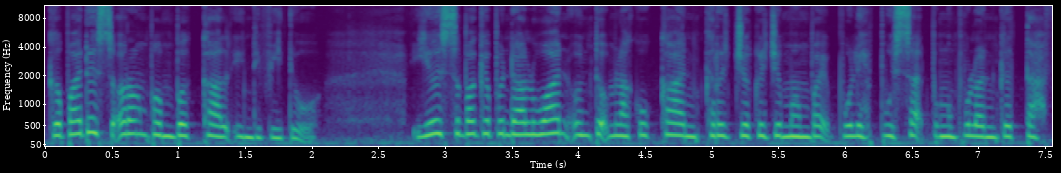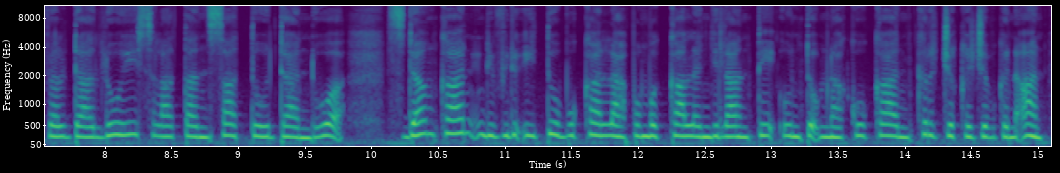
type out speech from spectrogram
kepada seorang pembekal individu. Ia sebagai pendahuluan untuk melakukan kerja-kerja membaik pulih pusat pengumpulan getah Felda Lui Selatan 1 dan 2. Sedangkan individu itu bukanlah pembekal yang dilantik untuk melakukan kerja-kerja berkenaan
